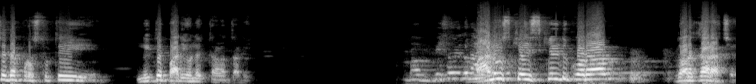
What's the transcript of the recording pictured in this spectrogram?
সেটা প্রস্তুতি নিতে পারি অনেক তাড়াতাড়ি। মানুষকে স্কিল্ড করার দরকার আছে।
